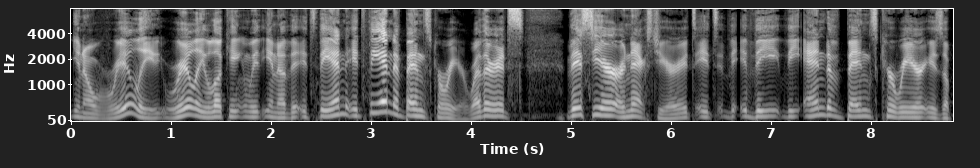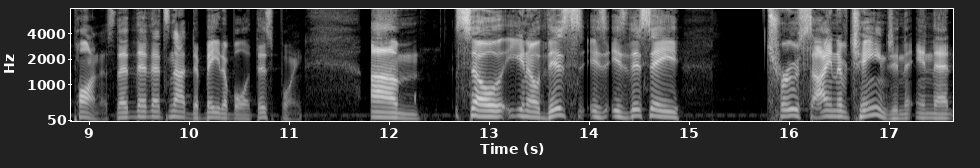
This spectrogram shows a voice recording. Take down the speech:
you know really really looking with you know it's the end it's the end of Ben's career whether it's this year or next year it's it's the the, the end of Ben's career is upon us. That, that that's not debatable at this point. Um so you know this is is this a true sign of change in the in that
